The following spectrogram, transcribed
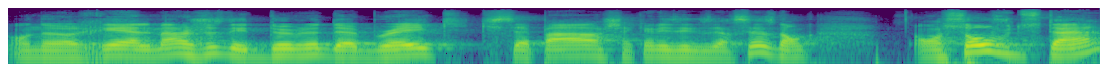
on, a, réellement juste des 2 minutes de break qui séparent chacun des exercices. Donc, on sauve du temps,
